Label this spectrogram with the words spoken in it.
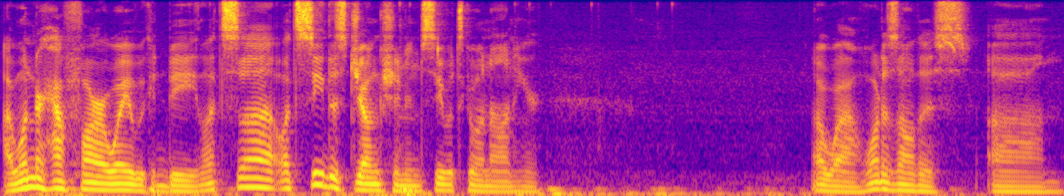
I wonder how far away we could be. Let's, uh, let's see this junction and see what's going on here. Oh, wow. What is all this? Um...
